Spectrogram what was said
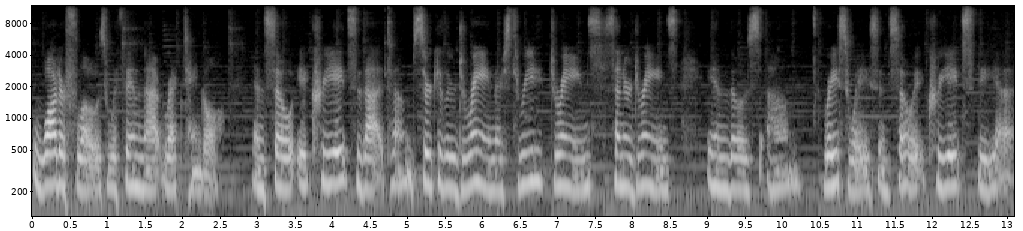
water flows within that rectangle. And so it creates that um, circular drain. There's three drains, center drains in those um, raceways. And so it creates the, uh,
